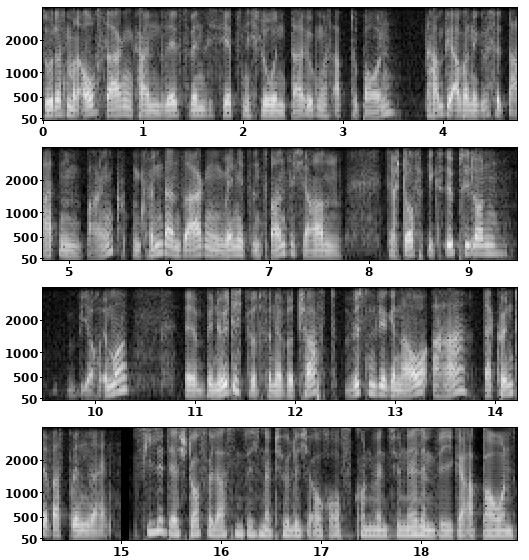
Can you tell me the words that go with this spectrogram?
So dass man auch sagen kann, selbst wenn es sich jetzt nicht lohnt, da irgendwas abzubauen, haben wir aber eine gewisse Datenbank und können dann sagen, wenn jetzt in 20 Jahren der Stoff XY, wie auch immer, äh, benötigt wird von der Wirtschaft, wissen wir genau, aha, da könnte was drin sein. Viele der Stoffe lassen sich natürlich auch auf konventionellem Wege abbauen,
